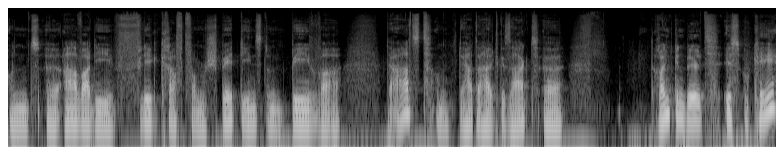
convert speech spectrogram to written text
Und äh, A war die Pflegekraft vom Spätdienst und B war der Arzt. Und der hatte halt gesagt, äh, Röntgenbild ist okay,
